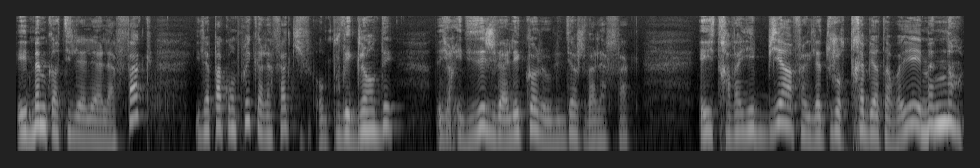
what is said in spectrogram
Et même quand il allait à la fac, il n'a pas compris qu'à la fac on pouvait glander. D'ailleurs il disait je vais à l'école au lieu de dire je vais à la fac. Et il travaillait bien, enfin il a toujours très bien travaillé, et maintenant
